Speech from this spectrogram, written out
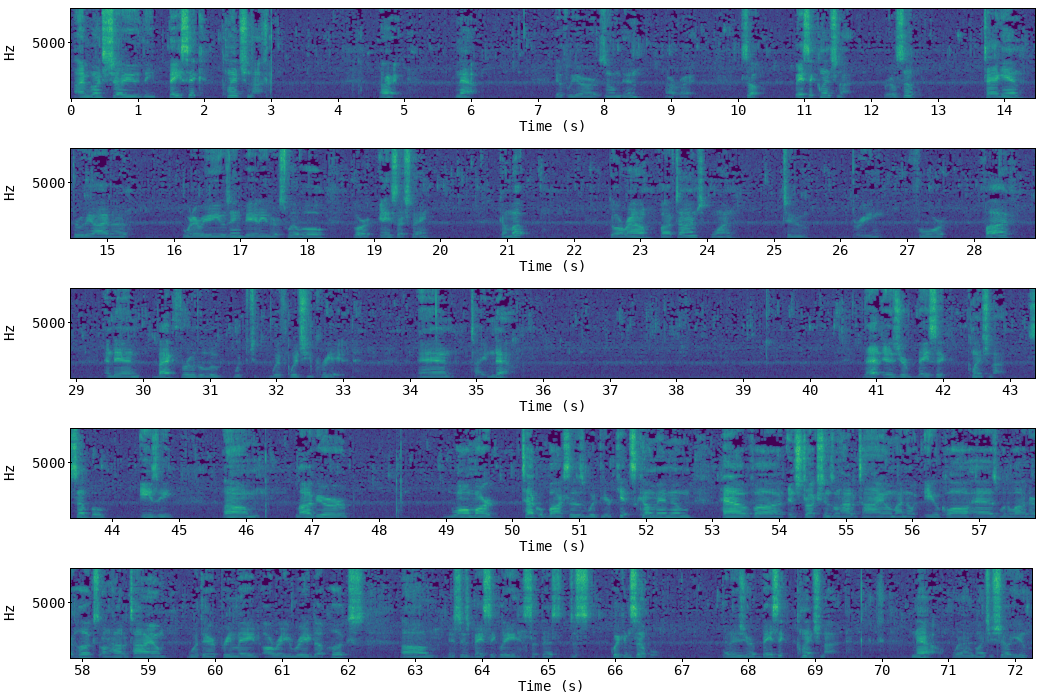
I'm going to show you the basic clinch knot. All right, now if we are zoomed in, all right. So basic clinch knot, real simple. Tag end through the eye of the whatever you're using, be it either a swivel or any such thing. Come up, go around five times. One, two, three, four, five and then back through the loop which, with which you created and tighten down. That is your basic clinch knot. Simple, easy. Um, a lot of your Walmart tackle boxes with your kits come in them have uh, instructions on how to tie them. I know Eagle Claw has with a lot of their hooks on how to tie them with their pre-made, already rigged up hooks. Um, it's just basically that's just quick and simple. That is your basic clinch knot. Now, what I'm going to show you,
